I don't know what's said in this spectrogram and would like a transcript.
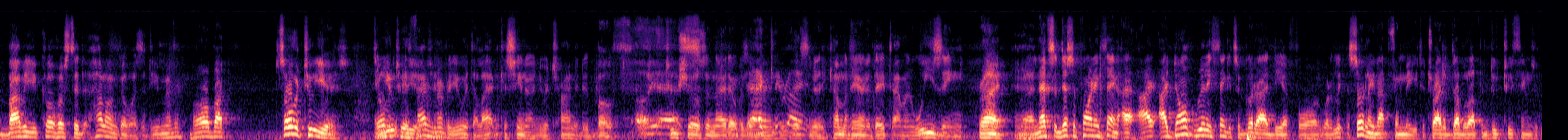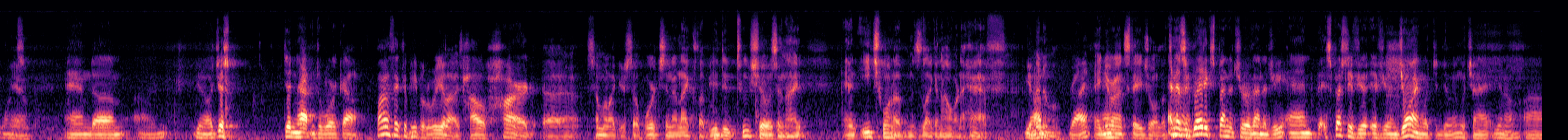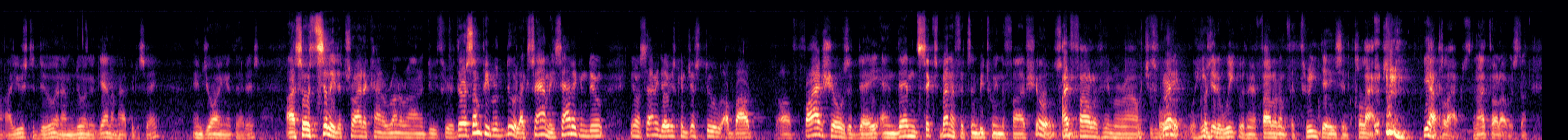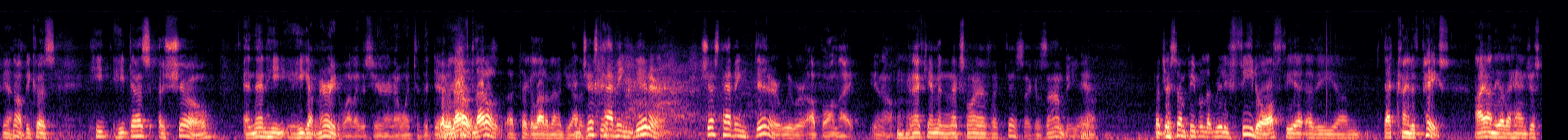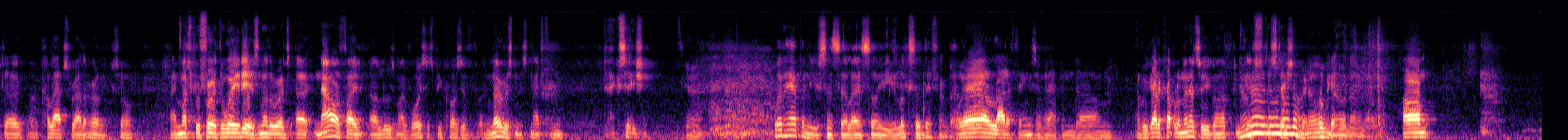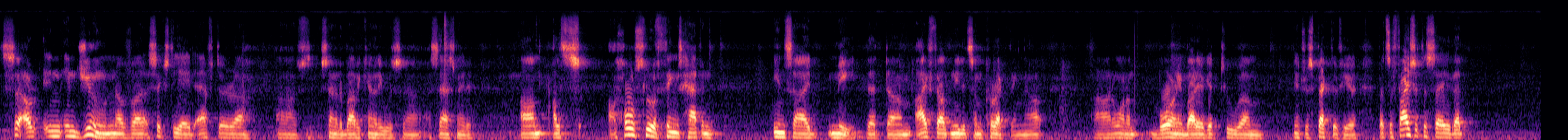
Bobby, you co-hosted, how long ago was it? Do you remember? Oh, about, it's over two years. It's And over you, two if years. I yeah. remember, you were at the Latin Casino and you were trying to do both. Oh, yeah, Two shows a night over there. exactly and right. listening to- Coming here in the daytime and wheezing. Right, yeah, and that's a disappointing thing. I, I, I don't really think it's a good idea for, well, least- certainly not for me, to try to double up and do two things at once. Yeah. And, um, um, you know, it just didn't happen to work out. Well, I don't think that people realize how hard uh, someone like yourself works in a nightclub. You do two shows a night, and each one of them is like an hour and a half Yeah, minimum. right. And you're on stage all the time. And there's a great expenditure of energy, and especially if you're, if you're enjoying what you're doing, which I, you know, uh, I used to do, and I'm doing again, I'm happy to say. Enjoying it, that is. Uh, so it's silly to try to kind of run around and do three. There are some people who do it, like Sammy. Sammy can do, you know, Sammy Davis can just do about uh, five shows a day and then six benefits in between the five shows. I followed him around. Which is for- great. Well, he did a week with me. I followed him for three days and collapsed. Yeah. I collapsed, and I thought I was done. Yeah. No, because he, he does a show, and then he, he got married while I was here, and I went to the Yeah, dinner. well, that'll, that'll uh, take a lot of energy out And of just having dinner, just having dinner, we were up all night, you know. Mm-hmm. And I came in the next morning, I was like this, like a zombie, you Yeah. know. But there's some people that really feed off the, uh, the, um, that kind of pace. I, on the other hand, just uh, collapsed rather early. So I much prefer it the way it is. In other words, uh, now if I uh, lose my voice, it's because of nervousness, not from taxation. Yeah. What happened to you since I last saw you? You look so different. Well, a lot of things have happened. Um, have we got a couple of minutes, or are you going up no, no, the no, no, station no, break? no, okay. no, no, no. Um, so uh, in, in June of uh, 68, after uh, uh, Senator Bobby Kennedy was uh, assassinated, um, a, a whole slew of things happened inside me that um, I felt needed some correcting. Now, uh, I don't want to bore anybody or get too um, introspective here, but suffice it to say that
